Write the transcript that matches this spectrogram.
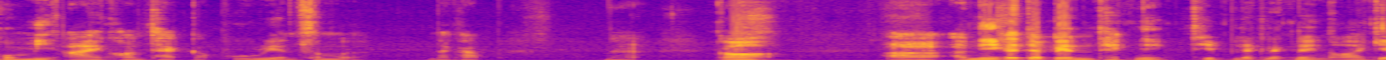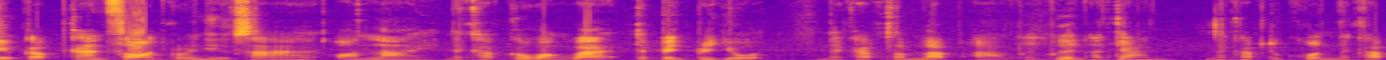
ผมมี eye contact กับผู้เรียนเสมอนะครับนะก็อันนี้ก็จะเป็นเทคนิคทิปเล็ก ๆ น้อยๆเกี่ยวกับการสอนกรณีศึกษาออนไลน์นะครับก็หวังว่าจะเป็นประโยชน์ นะครับสำหรับเพื่อนๆอาจารย์นะครับทุกคนนะครับ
